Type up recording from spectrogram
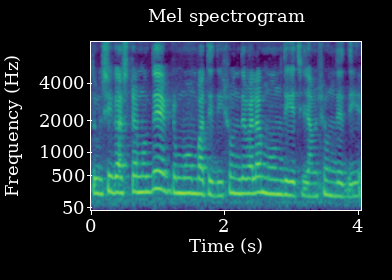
তুলসী গাছটার মধ্যে একটু মোমবাতি দিই। সন্ধেবেলা মোম দিয়েছিলাম সন্ধে দিয়ে।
